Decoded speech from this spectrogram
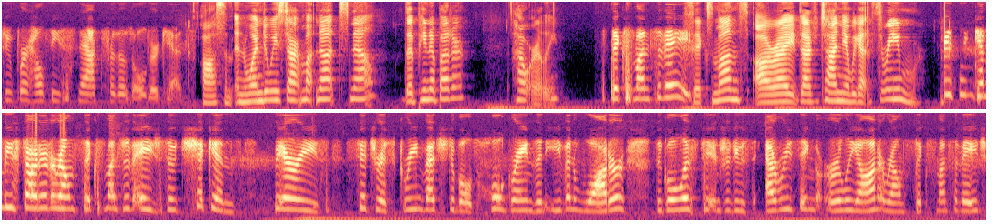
super healthy snack for those older kids. Awesome. And when do we start nuts now? The peanut butter? How early? Six months of age. Six months. All right, Dr. Tanya, we got three more. Everything can be started around six months of age. So chickens, berries, citrus, green vegetables, whole grains, and even water. The goal is to introduce everything early on, around six months of age,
